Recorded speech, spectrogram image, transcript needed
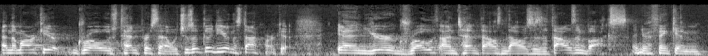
And the market grows 10%, which is a good year in the stock market. And your growth on $10,000 is a thousand bucks. And you're thinking,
